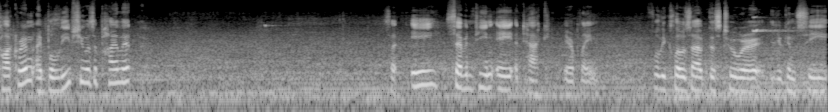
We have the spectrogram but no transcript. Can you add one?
Cochran. I believe she was a pilot. It's an A-17A attack airplane. Fully close out this tour, you can see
